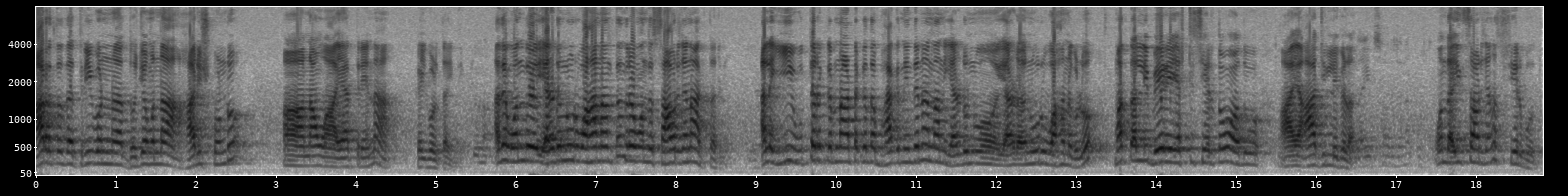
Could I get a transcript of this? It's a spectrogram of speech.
ಭಾರತದ ತ್ರಿವರ್ಣ ಧ್ವಜವನ್ನು ಹಾರಿಸಿಕೊಂಡು ನಾವು ಆ ಯಾತ್ರೆಯನ್ನು ಕೈಗೊಳ್ತಾ ಇದ್ದೀವಿ. ಅದೇ ಒಂದು ಎರಡು ನೂರು ವಾಹನ ಅಂತಂದ್ರೆ ಒಂದು ಸಾವಿರ ಜನ ಆಗ್ತಾರೆ. ಅಲ್ಲ ಈ ಉತ್ತರ ಕರ್ನಾಟಕದ ಭಾಗದಿಂದನೇ ನಾನು ಎರಡು ನೂ ಎರಡು ನೂರು ವಾಹನಗಳು ಮತ್ತು ಅಲ್ಲಿ ಬೇರೆ ಎಷ್ಟು ಸೇರ್ತಾವೋ ಅದು ಆ ಆ ಜಿಲ್ಲೆಗಳ. ಒಂದು ಐದು ಸಾವಿರ ಜನ ಸೇರ್ಬೋದು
